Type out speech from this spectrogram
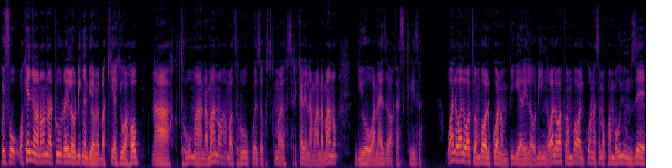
Kwa hivyo Wakenya wanaona tu Raila Odinga ndio amebakia akiwa hope na through maandamano ama through kuweza kusukuma serikali na maandamano ndio wanaweza wakasikiliza wale wale watu ambao walikuwa wanampiga Raila Odinga, wale watu ambao walikuwa wanasema kwamba huyu mzee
